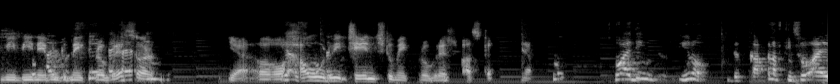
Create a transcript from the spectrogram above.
we been able to make progress, or yeah, or yeah, how so would we change to make progress faster? Yeah. So, so I think you know the couple of things. So I,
